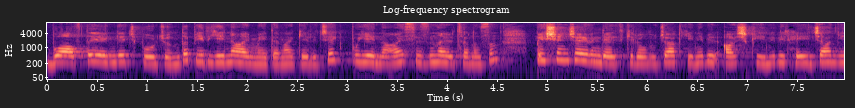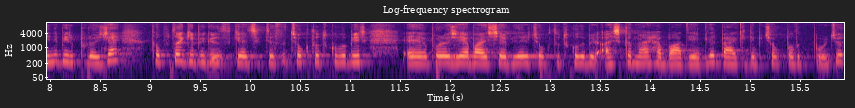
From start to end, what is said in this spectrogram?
Bu hafta Yengeç Burcu'nda bir yeni ay meydana gelecek. Bu yeni ay sizin haritanızın 5. evinde etkili olacak. Yeni bir aşk, yeni bir heyecan, yeni bir proje kapıda gibi gözüküyor açıkçası. Çok tutkulu bir e, projeye başlayabilir. Çok tutkulu bir aşka merhaba diyebilir. Belki de birçok balık burcu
